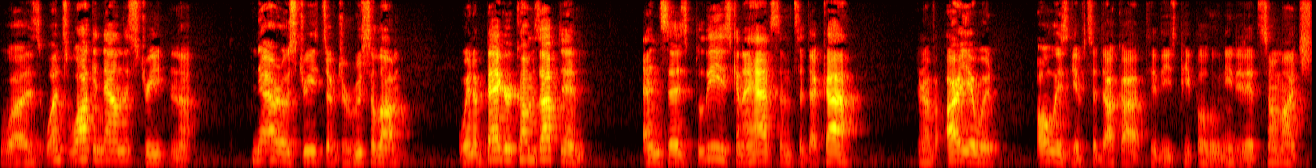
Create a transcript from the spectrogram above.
was once walking down the street in the narrow streets of Jerusalem when a beggar comes up to him and says, Please, can I have some tzedakah? And Rav Aryeh would always give tzedakah to these people who needed it so much.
